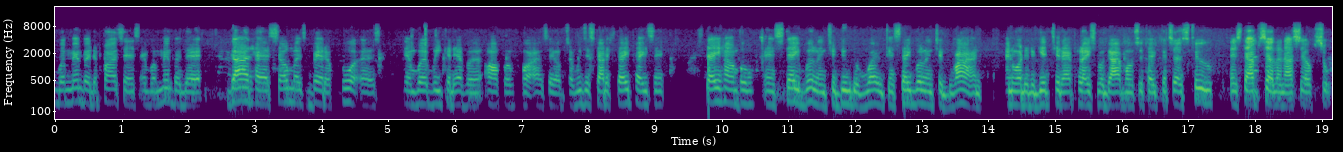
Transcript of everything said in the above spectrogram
remember the process and remember that God has so much better for us than what we could ever offer for ourselves. So we just got to stay patient stay humble and stay willing to do the work and stay willing to grind in order to get to that place where God wants to take us to and stop selling ourselves short.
